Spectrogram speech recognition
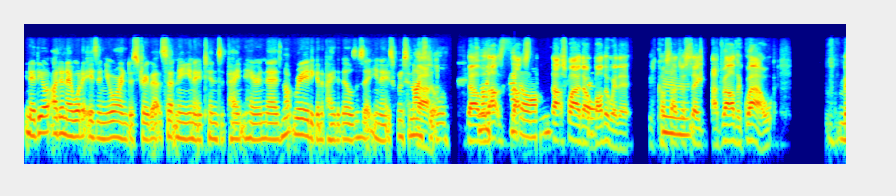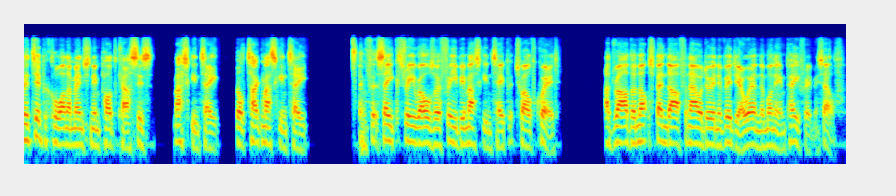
you know, the I don't know what it is in your industry, but certainly, you know, tins of paint here and there is not really going to pay the bills, is it? You know, it's, it's a nice Nah. little No, well, nice that's that's that's why I don't but- bother with it because I just Mm. think I'd rather go out. My typical one I mention in podcasts is masking tape. They'll tag masking tape, and for sake three rolls of a freebie masking tape at twelve quid, I'd rather not spend half an hour doing a video, earn the money, and pay for it myself.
